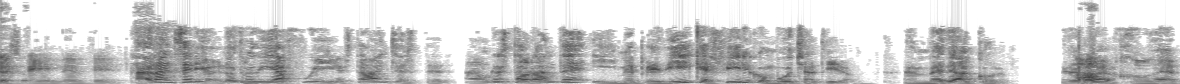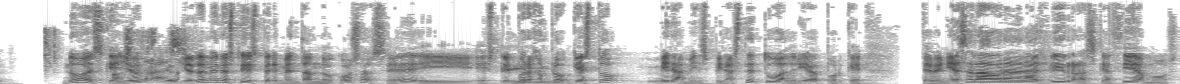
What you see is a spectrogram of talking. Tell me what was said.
En fin, en fin. Ahora en serio, el otro día fui, estaba en Chester, a un restaurante y me pedí kefir con bucha, tío, en vez de alcohol. Oh. Joder. No, es que yo, yo, también estoy experimentando cosas, ¿eh? Y estoy, por ejemplo, que esto, mira, me inspiraste tú, Adrián, porque te venías a la hora de las birras que hacíamos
